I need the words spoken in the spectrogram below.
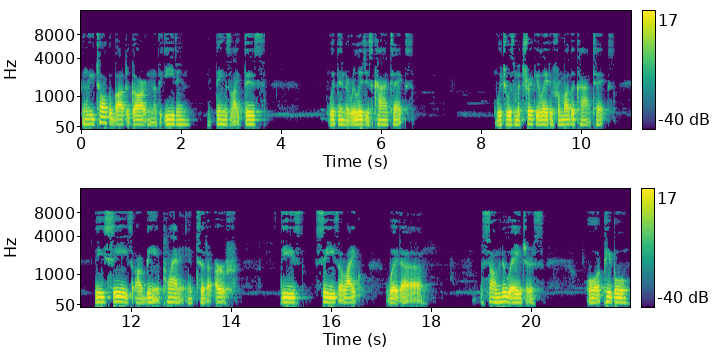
When you talk about the Garden of Eden and things like this within the religious context, which was matriculated from other contexts, these seeds are being planted into the earth. These seeds are like with uh, some New Agers or people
